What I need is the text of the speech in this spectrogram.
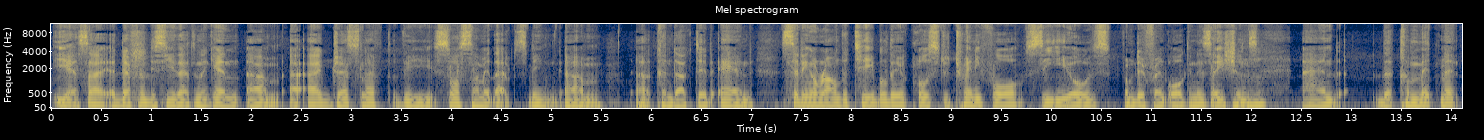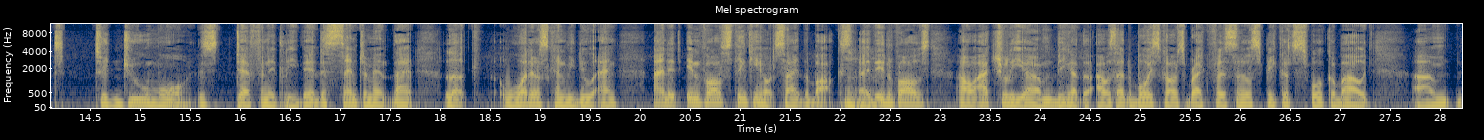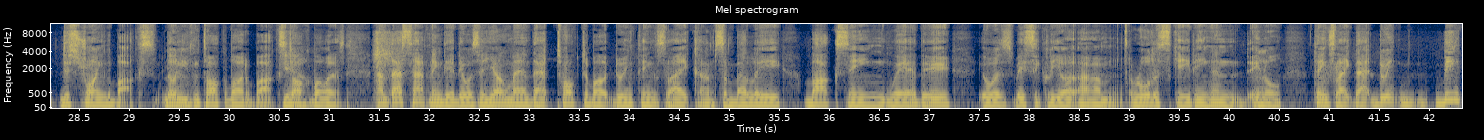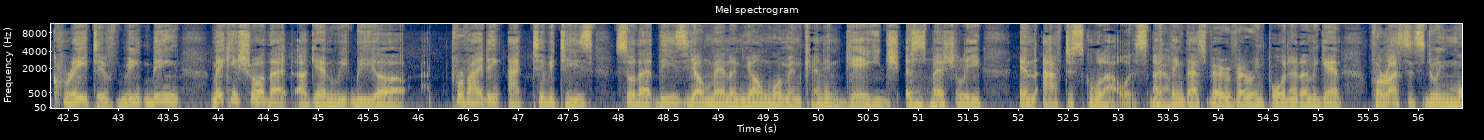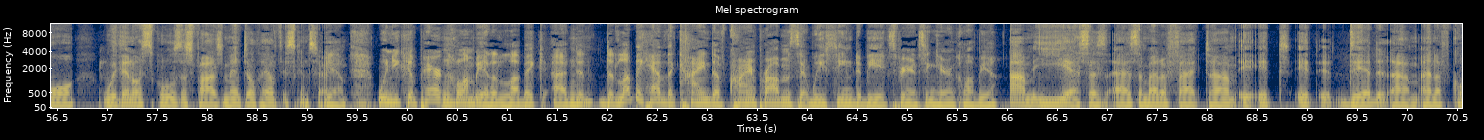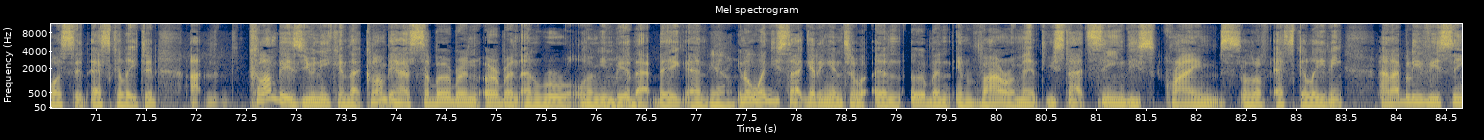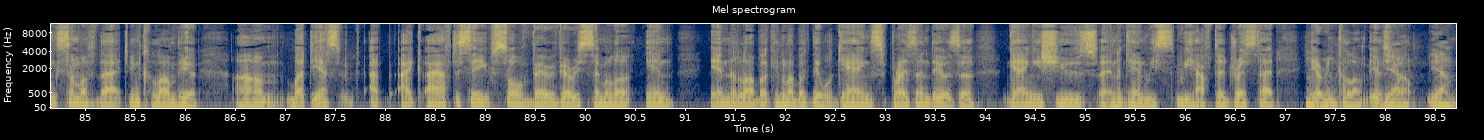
Yes, I, I definitely see that. And again, um, I, I just left the Source Summit that's being um, uh, conducted, and sitting around the table, there are close to 24 CEOs from different organizations, and the commitment to do more is definitely there. The sentiment that look, what else can we do? And and it involves thinking outside the box. It involves our actually um, being at the. I was at the Boy Scouts breakfast. So speaker spoke about um, destroying the box. Don't even talk about a box. Yeah. Talk about what else. And that's happening there. There was a young man that talked about doing things like um, some ballet, boxing, where they it was basically uh, um, roller skating and you know things like that. Doing being creative, being, being making sure that again we we uh, providing activities so that these young men and young women can engage, especially in after school hours. I Mm-hmm. Think that's very, very important. And again, for us, it's doing more within our schools as far as mental health is concerned. Yeah. When you compare Columbia to Lubbock, uh, did, did Lubbock have the kind of crime problems that we seem to be experiencing here in Columbia? Um, yes, as, as a matter of fact, um, it, it, it, it did. Um, and of course it escalated. Uh, Columbia is unique in that Columbia has suburban, urban, and rural. I mean, we're that big. And, Yeah. you know, when you start getting into an urban environment, you start seeing these crimes sort of escalating. And I believe we're seeing some of that in Columbia. Um, but yes, I, I, I have to say, saw very, very similar in, in Lubbock. In Lubbock, there were gangs present. There was a gang issues, and again, we we have to address that here in Columbia as yeah. well. Yeah.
